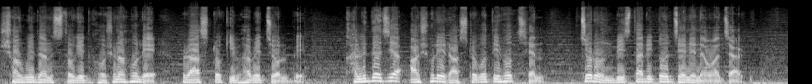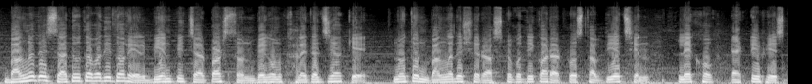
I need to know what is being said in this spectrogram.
সংবিধান স্থগিত ঘোষণা হলে রাষ্ট্র কীভাবে চলবে? খালেদা জিয়া আসলে রাষ্ট্রপতি হচ্ছেন? চলুন বিস্তারিত জেনে নেওয়া যাক। বাংলাদেশ জাতীয়তাবাদী দলের বিএনপি চেয়ারপারসন বেগম খালেদা জিয়াকে নতুন বাংলাদেশের রাষ্ট্রপতি করার প্রস্তাব দিয়েছেন লেখক, অ্যাক্টিভিস্ট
